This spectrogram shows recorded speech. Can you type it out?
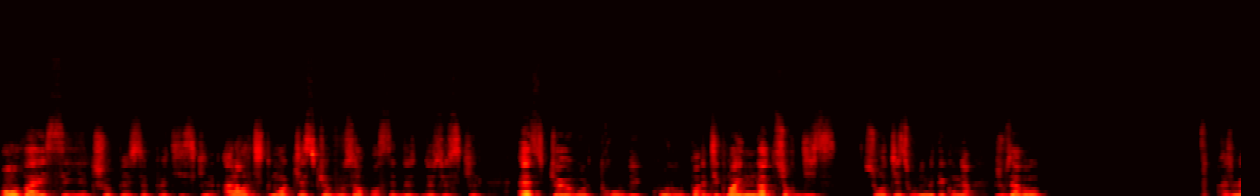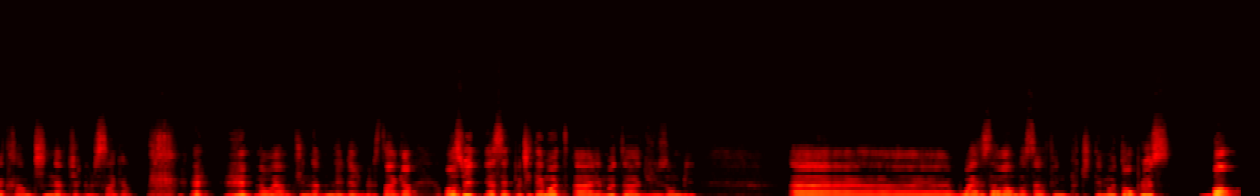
On va essayer de choper ce petit skin. Alors dites-moi, qu'est-ce que vous en pensez de, ce skin Est-ce que vous le trouvez cool ou pas? Dites-moi une note sur 10. Sur 10, vous lui mettez combien? Je vous avoue, ah, je mettrais un petit 9,5. Hein. non, ouais, un petit 9,5. Hein. Ensuite, il y a cette petite émote, euh, l'émote euh, du zombie. Euh, ouais, ça va, bah, ça fait une petite émote en plus. Bon,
